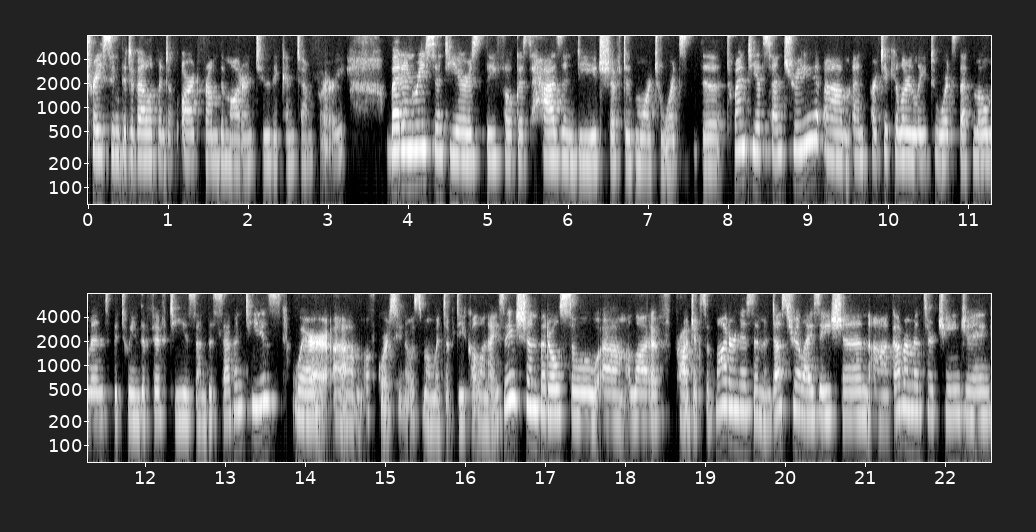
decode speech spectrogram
tracing the development of art from the modern to the contemporary. But in recent years, the focus has indeed shifted more towards the 20th century, um, and particularly towards that moment between the 50s and the 70s, where, um, of course, you know, it's a moment of decolonization, but also um, a lot of projects of modernism, industrialization, uh, governments are changing.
